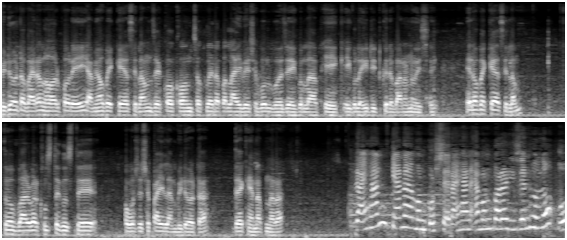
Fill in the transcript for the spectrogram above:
ভিডিওটা ভাইরাল হওয়ার পরেই আমি অপেক্ষায় ছিলাম যে কখন চকলেট আপা লাইভে এসে বলব যে এগুলা ফেক এগুলা এডিট করে বানানো হয়েছে। এর অপেক্ষায় ছিলাম তো বারবার খুঁজতে খুঁজতে অবশেষে পাইলাম ভিডিওটা। দেখেন আপনারা। রায়হান কেন এমন করছে? রায়হান এমন করার রিজন হলো, ও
